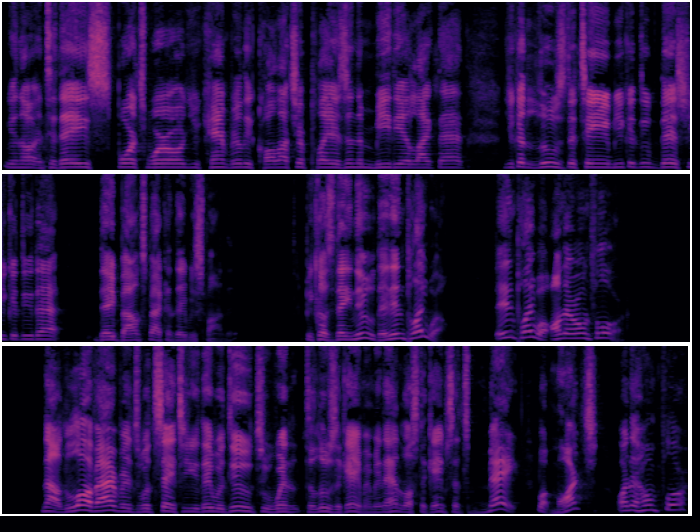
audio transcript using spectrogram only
you know, in today's sports world, you can't really call out your players in the media like that. You could lose the team, you could do this, you could do that. They bounced back and they responded because they knew they didn't play well. They didn't play well on their own floor. Now, the law of average would say to you they would do to win to lose a game. I mean, they hadn't lost a game since May, what March on their home floor.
